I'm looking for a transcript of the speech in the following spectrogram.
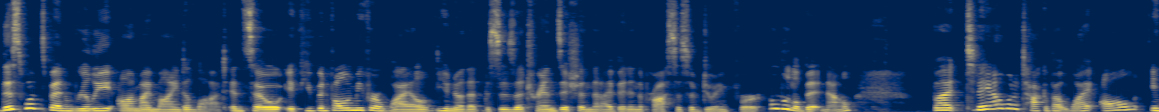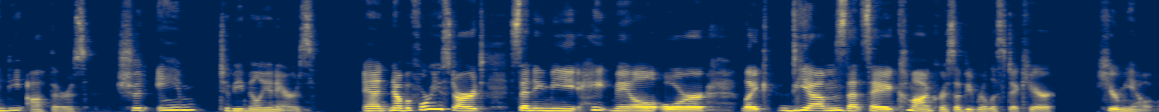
this one's been really on my mind a lot. And so, if you've been following me for a while, you know that this is a transition that I've been in the process of doing for a little bit now. But today, I want to talk about why all indie authors should aim to be millionaires. And now, before you start sending me hate mail or like DMs that say, come on, Carissa, be realistic here, hear me out.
